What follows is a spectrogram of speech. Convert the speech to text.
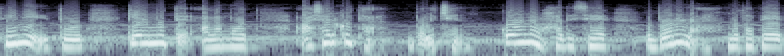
তিনি তো কিয়ামতের আলামত আসার কথা বলেছেন। কোরআন হাদিসের বর্ণনা মোতাবেক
